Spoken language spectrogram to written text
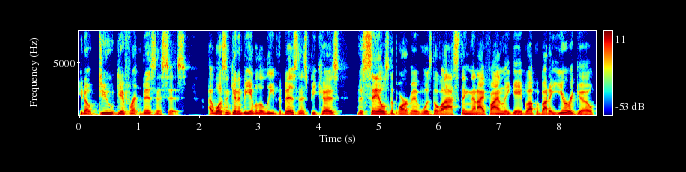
you know, do different businesses, I wasn't going to be able to leave the business because the sales department was the last thing that I finally gave up about a year ago.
